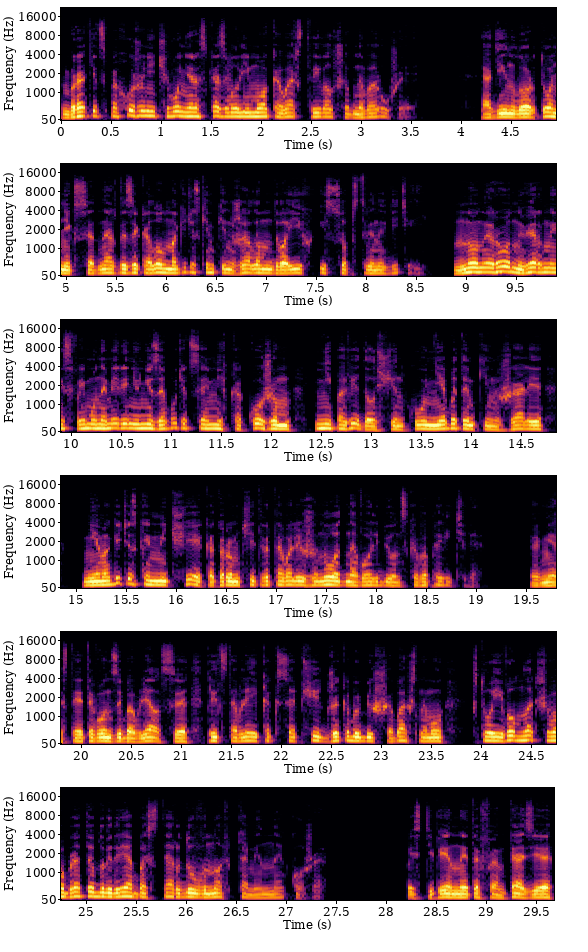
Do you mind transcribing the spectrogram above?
Братец, похоже, ничего не рассказывал ему о коварстве волшебного оружия. Один лорд Оникс однажды заколол магическим кинжалом двоих из собственных детей. Но Нерон, верный своему намерению не заботиться о мягкокожем, не поведал щенку ни об этом кинжале, ни о магическом мече, которым четвертовали жену одного альбионского правителя. Вместо этого он забавлялся, представляя, как сообщит Джекобу Бесшабашному, что его младшего брата благодаря бастарду вновь каменная кожа. Постепенно эта фантазия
